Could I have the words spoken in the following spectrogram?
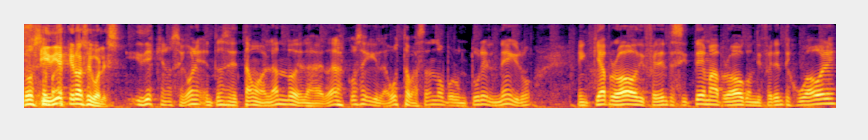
12. Y 10 que no hace goles. y 10 que no se goles. Entonces estamos hablando de la verdad de las cosas que la U está pasando por un túnel negro en que ha probado diferentes sistemas, ha probado con diferentes jugadores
